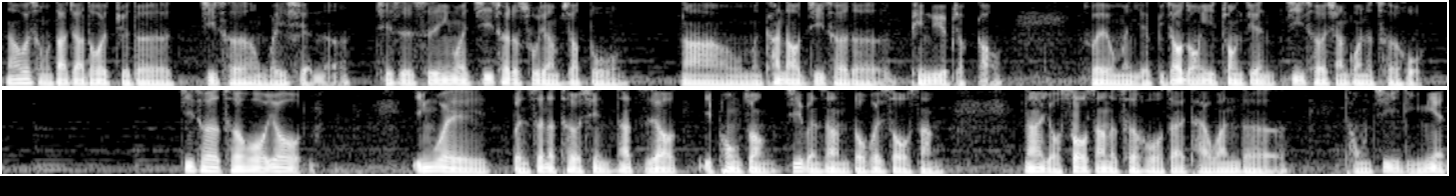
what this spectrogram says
那为什么大家都会觉得机车很危险呢？其实是因为机车的数量比较多，那我们看到机车的频率也比较高，所以我们也比较容易撞见机车相关的车祸。机车的车祸又因为本身的特性，它只要一碰撞，基本上都会受伤。那有受伤的车祸，在台湾的统计里面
